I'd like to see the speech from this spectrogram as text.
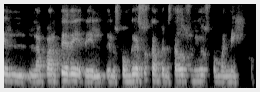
la parte de, los congresos tanto en Estados Unidos como en México.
